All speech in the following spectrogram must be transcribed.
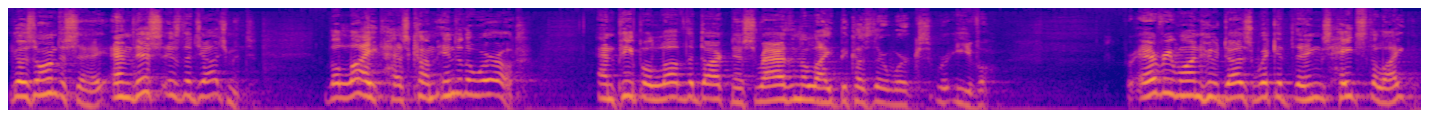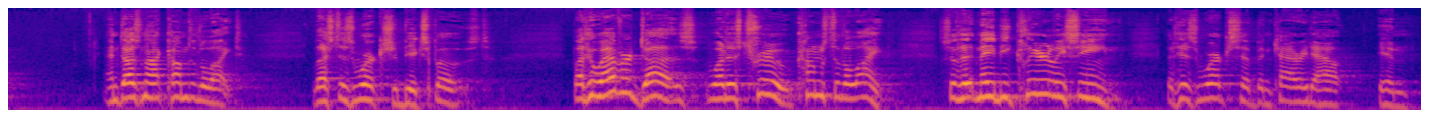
He goes on to say, and this is the judgment. The light has come into the world and people love the darkness rather than the light because their works were evil. For everyone who does wicked things hates the light and does not come to the light, lest his work should be exposed. But whoever does what is true comes to the light, so that it may be clearly seen that his works have been carried out in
